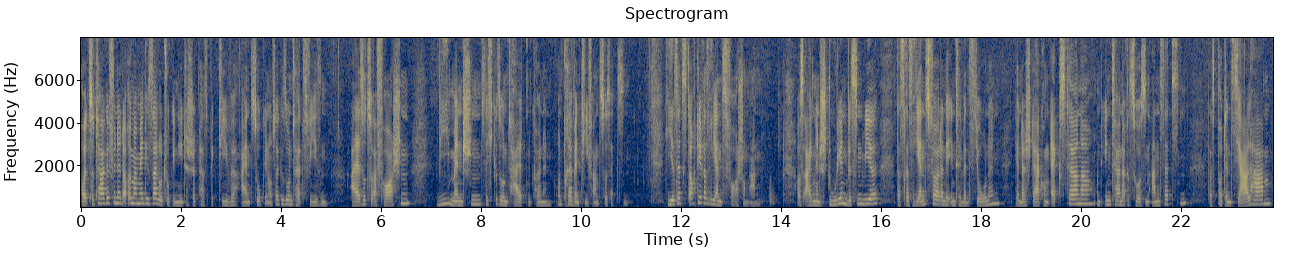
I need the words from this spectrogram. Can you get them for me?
Heutzutage findet auch immer mehr die salutogenetische Perspektive Einzug in unser Gesundheitswesen, also zu erforschen, wie Menschen sich gesund halten können und präventiv anzusetzen. Hier setzt auch die Resilienzforschung an. Aus eigenen Studien wissen wir, dass resilienzfördernde Interventionen, die an der Stärkung externer und interner Ressourcen ansetzen, das Potenzial haben,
